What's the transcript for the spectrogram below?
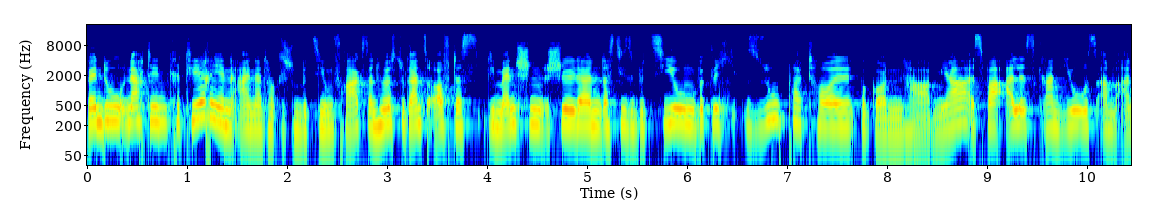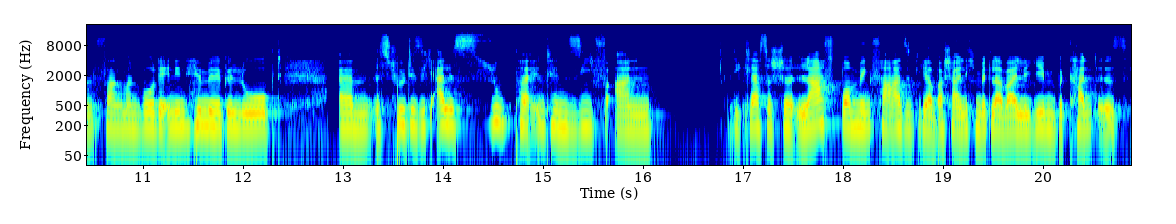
Wenn du nach den Kriterien einer toxischen Beziehung fragst, dann hörst du ganz oft, dass die Menschen schildern, dass diese Beziehungen wirklich super toll begonnen haben. Ja, es war alles grandios am Anfang. Man wurde in den Himmel gelobt. Ähm, es fühlte sich alles super intensiv an. Die klassische Love-Bombing-Phase, die ja wahrscheinlich mittlerweile jedem bekannt ist.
